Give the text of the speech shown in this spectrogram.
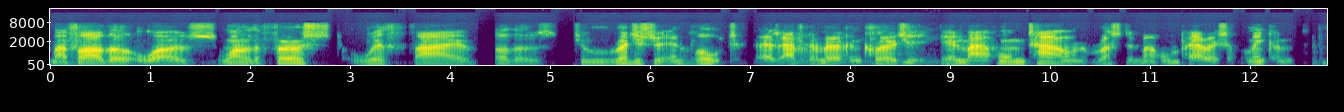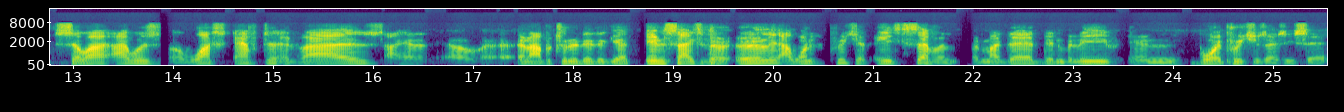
my father was one of the first with five others to register and vote as African American clergy in my hometown of Ruston, my home parish of Lincoln. So I, I was uh, watched after, advised. I had a, uh, an opportunity to get insights very early. I wanted to preach at age seven, but my dad didn't believe in boy preachers, as he said.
